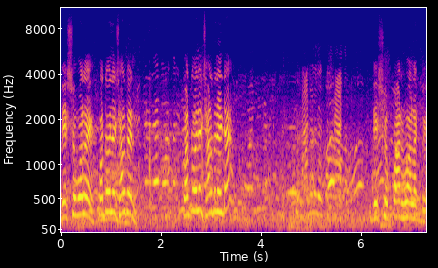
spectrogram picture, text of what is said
দেড়শো বলে। কত হলে ছাড়বেন? কত হলে ছাড়বেন এটা? দেড়শো পার হওয়া লাগবে।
